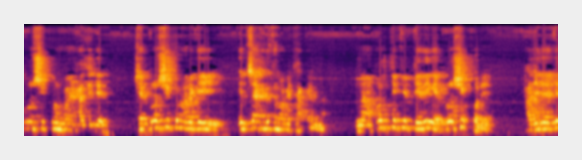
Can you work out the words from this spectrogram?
প্রশিক্ষণ হয় হাজিদের। সে প্রশিক্ষণ অনেকেই ইচ্ছাকৃত ভাবে থাকেন না। না, প্রত্যেকটি ট্রেনিং এ প্রশিক্ষণে হাজিদেরকে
